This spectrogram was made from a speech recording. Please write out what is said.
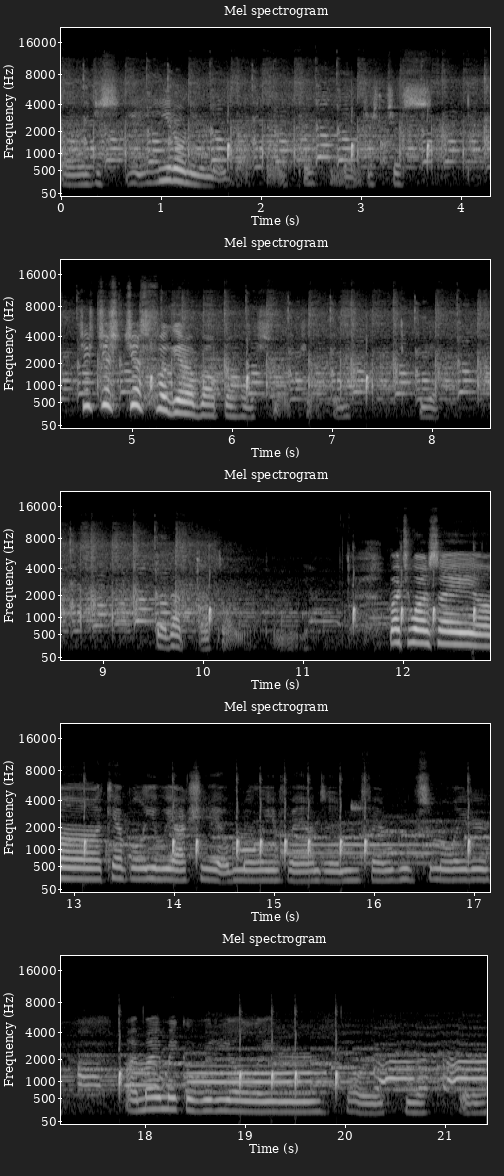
Uh, just, you, you don't even know that. No, just, just, just, just, just forget about the whole Snapchat thing. Yeah. That, that, that's all. But I just want to say, uh, I can't believe we actually hit a million fans in Fan Group Simulator. I might make a video later, or, you know, whatever.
